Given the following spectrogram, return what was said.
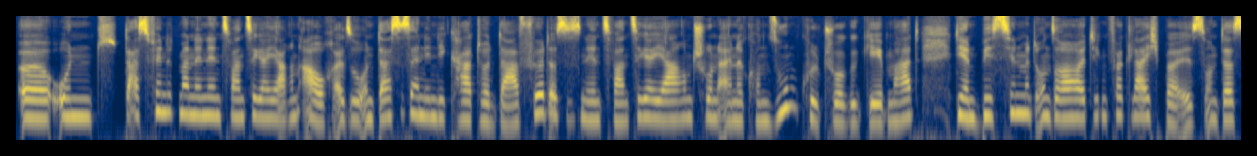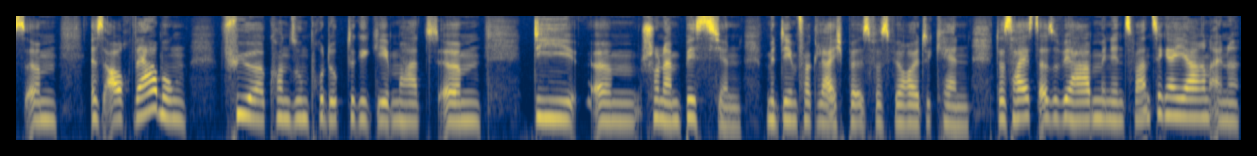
Äh, und das findet man in den 20er Jahren auch. Also, und das ist ein Indikator dafür, dass es in den 20er Jahren schon eine Konsumkultur gegeben hat, die ein bisschen mit unserer heutigen vergleichbar ist. Und dass ähm, es auch Werbung für Konsumprodukte gegeben hat, ähm, die ähm, schon ein bisschen mit dem vergleichbar ist, was wir heute kennen. Das heißt also, wir haben in den 20er Jahren eine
